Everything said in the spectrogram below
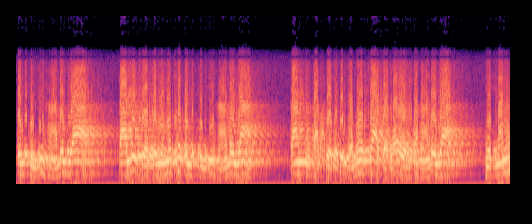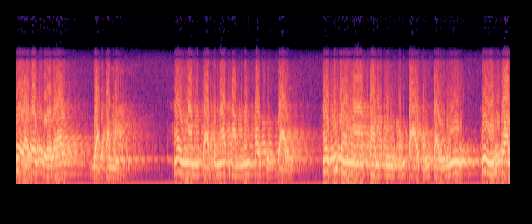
เป็นสิ่งที่หาได้ยาก การได้เกิดเป็นมนุษย์ก็เป็นสิ่งที่หาได้ยาก การอุบัติเกิดขึ้นของพระเจ้าแต่พระองค์ก็หาได้ยาก เหตุนั้นเมื่อเราได้เจอแล้ว อย่าประมาทให้นำศาสนาธรรมนั้นเข้าสู่ใจ ให้พิจารณาความจริงของกายของใจนี้ให้เห็นความ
